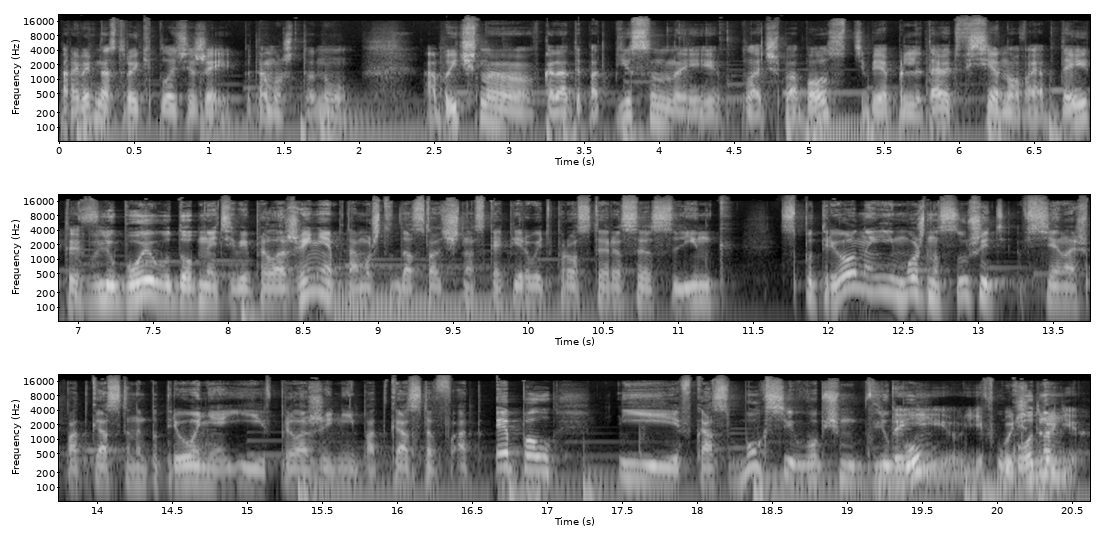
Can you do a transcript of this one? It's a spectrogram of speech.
Проверь настройки платежей, потому что, ну, обычно, когда ты подписан и платишь бабос, тебе прилетают все новые апдейты. В любое удобное тебе приложение, потому что достаточно скопировать просто RSS-линк с Патреона, и можно слушать все наши подкасты на Патреоне и в приложении подкастов от Apple, и в Кастбоксе, в общем, в любом да и, и в куче других.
